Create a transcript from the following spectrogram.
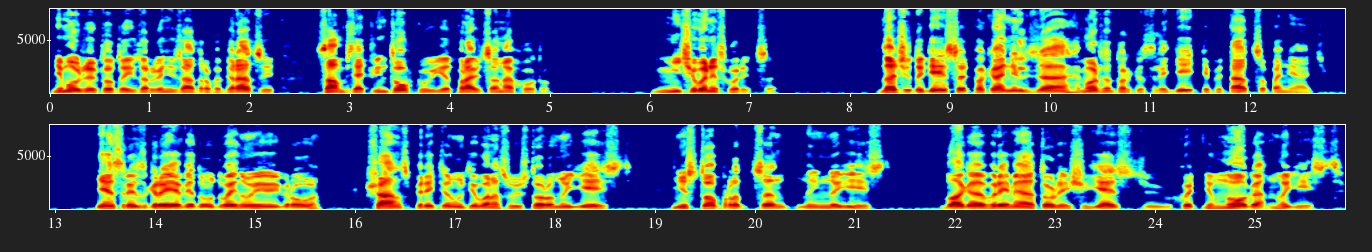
Не мог же кто-то из организаторов операции сам взять винтовку и отправиться на охоту. Ничего не сходится. Значит, и действовать пока нельзя, можно только следить и пытаться понять. Если с Греем ведут двойную игру, шанс перетянуть его на свою сторону есть. Не стопроцентный, но есть. Благо, время тоже еще есть, хоть немного, но есть.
